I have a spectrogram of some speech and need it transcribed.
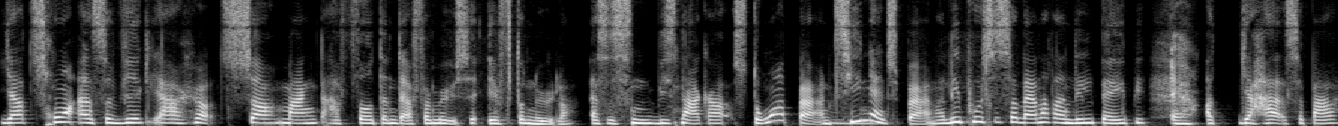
jeg tror altså virkelig, jeg har hørt så mange, der har fået den der famøse efternøler. Altså sådan, vi snakker store børn, teenagebørn, og lige pludselig så lander der en lille baby. Ja. Og jeg har altså bare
